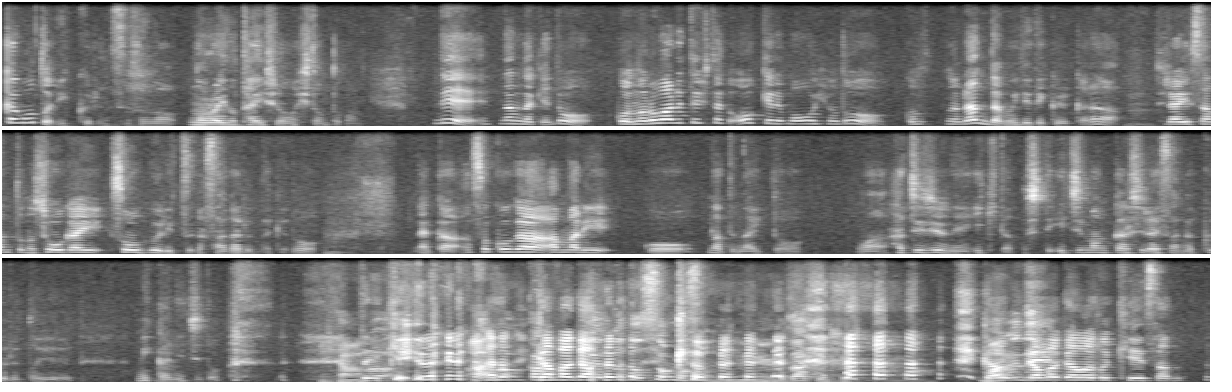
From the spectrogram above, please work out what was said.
日ごとに来るんですよ。その呪いの対象の人のところに。でなんだけどこう呪われてる人が多ければ多いほどこうランダムに出てくるから白井さんとの障害遭遇率が下がるんだけどなんかそこがあんまりこうなってないと、まあ、80年生きたとして1万回白井さんが来るという3日に一度、いやあというの経済のあのガバガバののそもそもねガバガバの計算。こ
